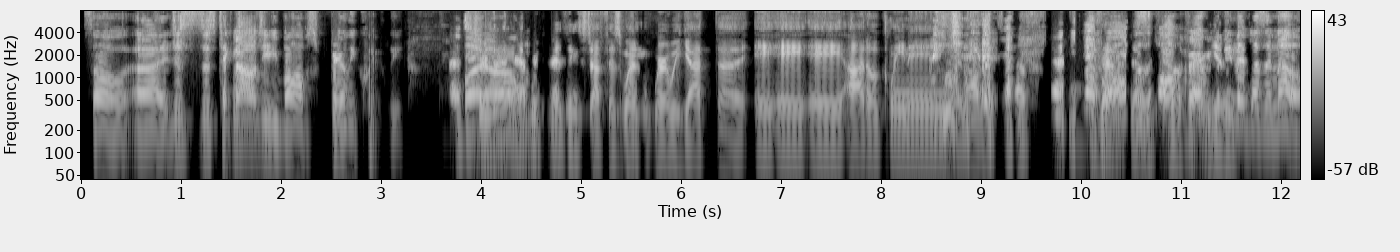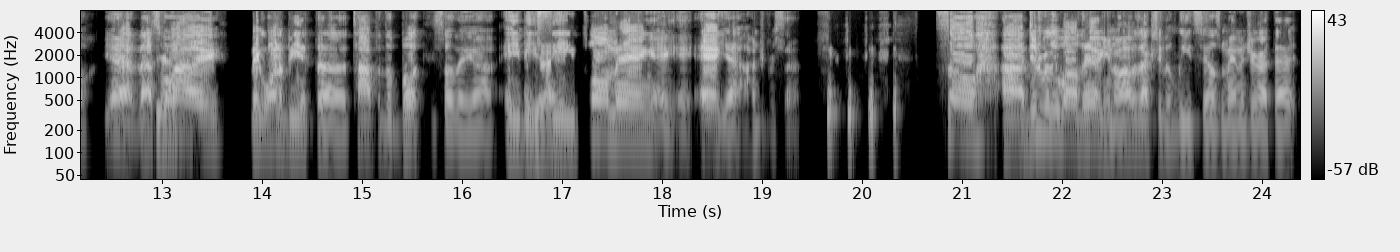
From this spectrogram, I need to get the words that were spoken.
so uh, just just technology evolves fairly quickly that's but, true. Um, advertising stuff is when where we got the AAA auto cleaning and all that stuff. yeah, for, all, that all, for everybody that doesn't know, yeah, that's yeah. why they want to be at the top of the book. So they uh, ABC right. plumbing, AAA, yeah, hundred percent. So uh, did really well there. You know, I was actually the lead sales manager at that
